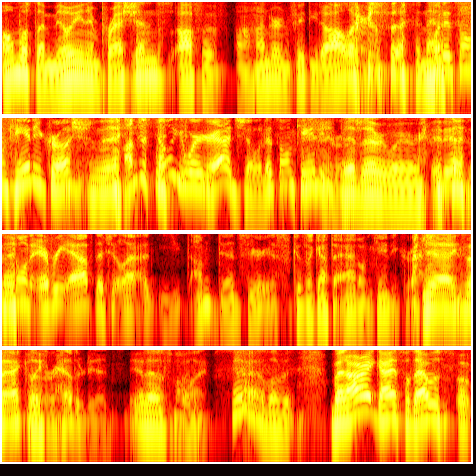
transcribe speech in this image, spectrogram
almost a million impressions off of hundred and fifty dollars, but it's on Candy Crush. I'm just telling you where your ad's showing. It's on Candy Crush. it's everywhere. It is. It's on every app that you. Like, I'm dead serious because I got the ad on Candy Crush. Yeah, exactly. or Heather did. Yeah, that's that's my funny. wife. Yeah, I love it. But all right, guys. Well, that was uh,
